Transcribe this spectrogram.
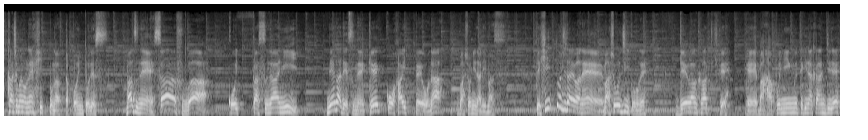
箇所目のねヒットになったポイントです。まずねサーフはこういった砂に根がですね結構入ったような場所になります。でヒット自体はね、まあ、正直このね電話がかかってきて、えー、まあハプニング的な感じで、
